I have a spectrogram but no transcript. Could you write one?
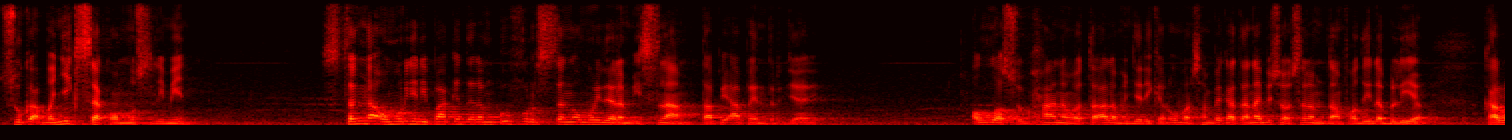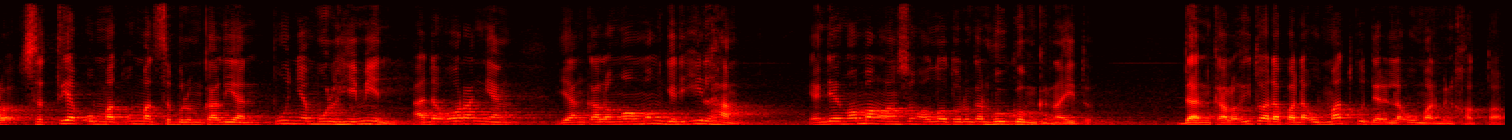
Suka menyiksa kaum muslimin. Setengah umurnya dipakai dalam kufur, setengah umurnya dalam Islam. Tapi apa yang terjadi? Allah subhanahu wa ta'ala menjadikan Umar sampai kata Nabi SAW tentang fadilah beliau kalau setiap umat-umat sebelum kalian punya mulhimin ada orang yang yang kalau ngomong jadi ilham yang dia ngomong langsung Allah turunkan hukum karena itu dan kalau itu ada pada umatku dia adalah Umar bin Khattab.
